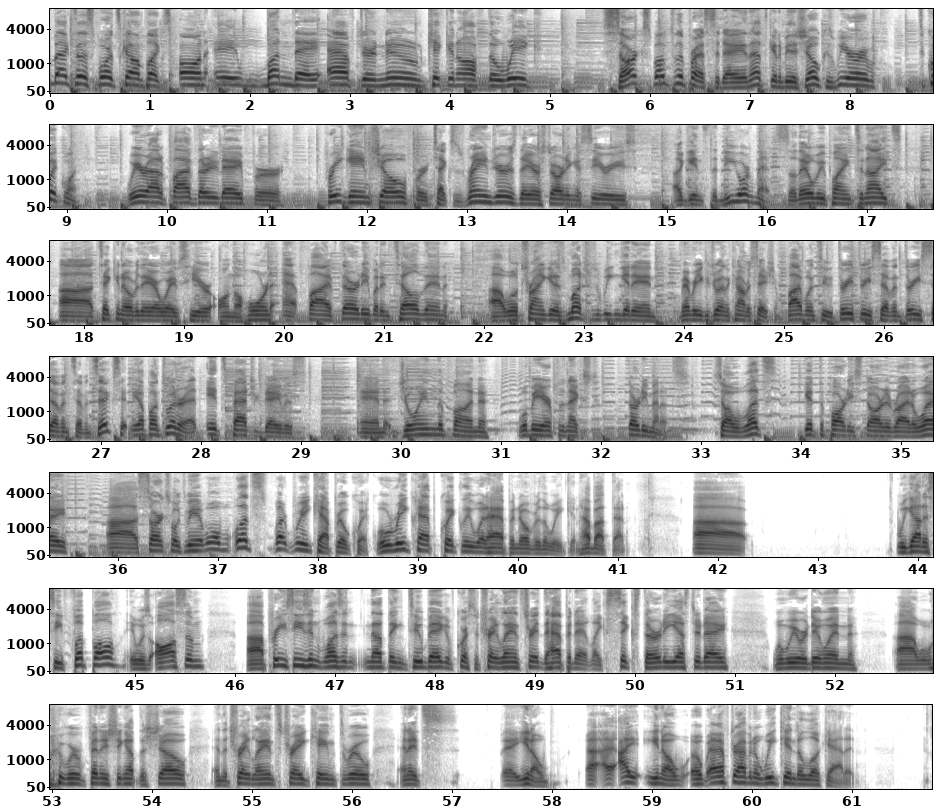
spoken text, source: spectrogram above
Welcome back to the Sports Complex on a Monday afternoon, kicking off the week. Sark spoke to the press today, and that's going to be the show because we are it's a quick one. We are out at 5:30 today for pregame show for Texas Rangers. They are starting a series against the New York Mets, so they will be playing tonight, uh, taking over the airwaves here on the Horn at 5:30. But until then. Uh, we'll try and get as much as we can get in. Remember, you can join the conversation. 512 337 3776. Hit me up on Twitter at It's Patrick Davis and join the fun. We'll be here for the next 30 minutes. So let's get the party started right away. Uh, Sark spoke to me. Well, let's let recap real quick. We'll recap quickly what happened over the weekend. How about that? Uh, we got to see football. It was awesome. Uh, preseason wasn't nothing too big. Of course, the Trey Lance trade that happened at like 6:30 yesterday when we were doing uh, when we were finishing up the show, and the Trey Lance trade came through, and it's uh, you know I, I, you know, after having a weekend to look at it,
